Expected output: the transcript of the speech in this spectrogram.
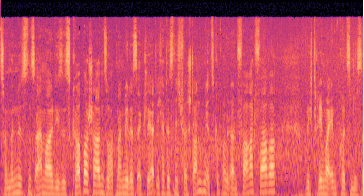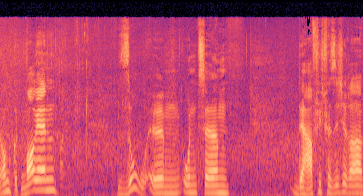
zumindest einmal dieses Körperschadens, so hat man mir das erklärt. Ich hatte es nicht verstanden. Jetzt kommt mal wieder ein Fahrradfahrer und ich drehe mal eben kurz ein bisschen um. Guten Morgen. So, ähm, und ähm, der Haftpflichtversicherer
